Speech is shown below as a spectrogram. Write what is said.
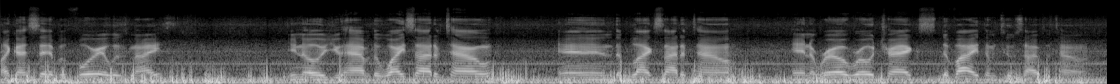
Like I said before, it was nice you know, you have the white side of town and the black side of town, and the railroad tracks divide them two sides of town.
